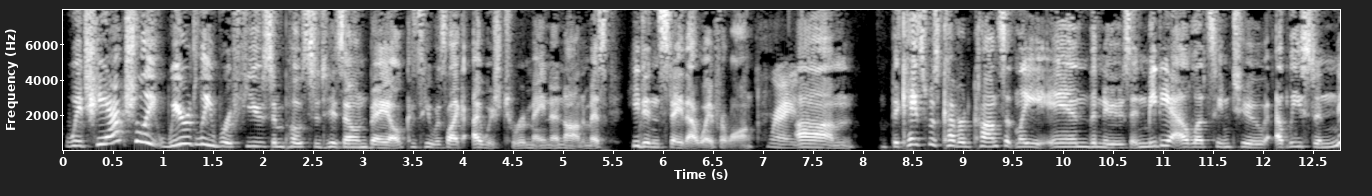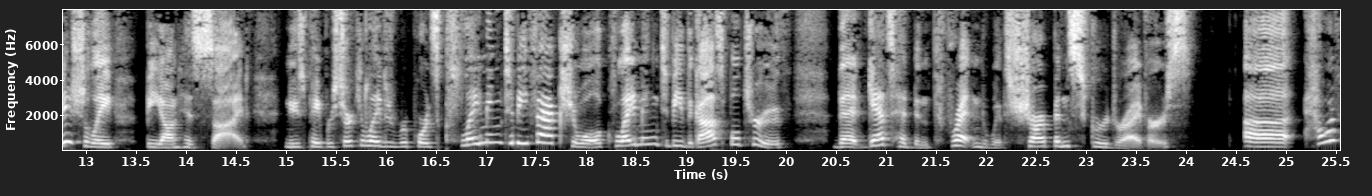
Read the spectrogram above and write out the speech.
which he actually weirdly refused and posted his own bail because he was like, I wish to remain anonymous. He didn't stay that way for long. Right. Um, the case was covered constantly in the news, and media outlets seemed to, at least initially, be on his side. Newspapers circulated reports claiming to be factual, claiming to be the gospel truth, that Goetz had been threatened with sharpened screwdrivers. Uh, however,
